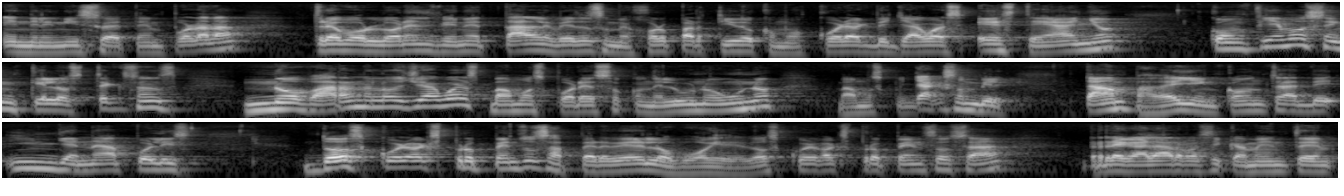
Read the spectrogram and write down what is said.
en el inicio de temporada. Trevor Lawrence viene tal vez de su mejor partido como quarterback de Jaguars este año. Confiemos en que los Texans no barran a los Jaguars. Vamos por eso con el 1-1. Vamos con Jacksonville. Tampa Bay en contra de Indianapolis. Dos quarterbacks propensos a perder el ovoide. Dos quarterbacks propensos a regalar básicamente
